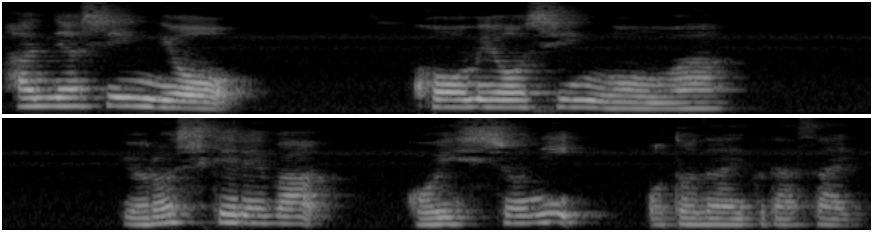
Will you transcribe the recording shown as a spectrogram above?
般若心経、光明心音は、よろしければご一緒にお唱えください。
